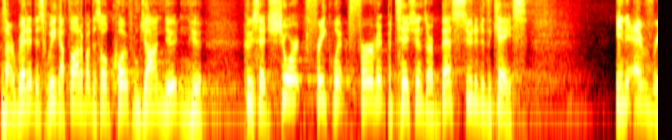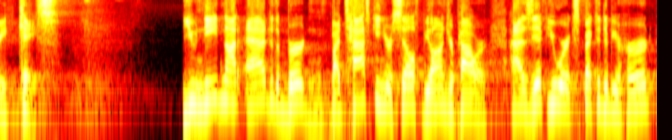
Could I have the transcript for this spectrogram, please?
As I read it this week, I thought about this old quote from John Newton, who, who said, Short, frequent, fervent petitions are best suited to the case in every case. You need not add to the burden by tasking yourself beyond your power, as if you were expected to be heard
